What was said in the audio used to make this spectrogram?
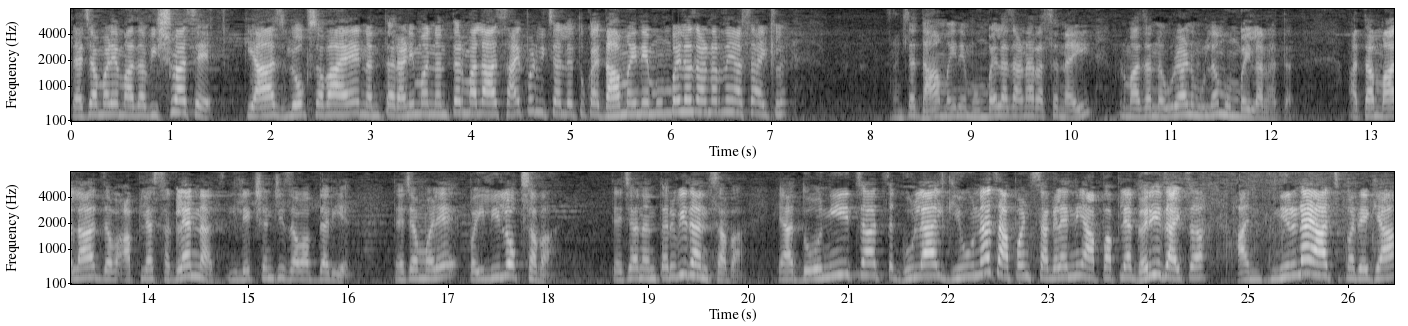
त्याच्यामुळे माझा विश्वास आहे की आज लोकसभा आहे नंतर आणि मग नंतर मला आज साय पण विचारलं तू काय दहा महिने मुंबईला जाणार नाही? असं ऐकलं. म्हटलं दहा महिने मुंबईला जाणार असं नाही पण माझा नवरा आणि मुलं मुंबईला राहतात. आता मला जव आपल्या सगळ्यांनाच इलेक्शनची जबाबदारी आहे. त्याच्यामुळे पहिली लोकसभा त्याच्यानंतर विधानसभा या दोन्हीचाच गुलाल घेऊनच आपण सगळ्यांनी आपापल्या घरी जायचं हा निर्णय आजमध्ये घ्या.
